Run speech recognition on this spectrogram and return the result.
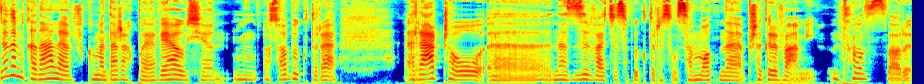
Na tym kanale w komentarzach pojawiają się mm, osoby, które raczą e, nazywać osoby, które są samotne, przegrywami. No, sorry.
